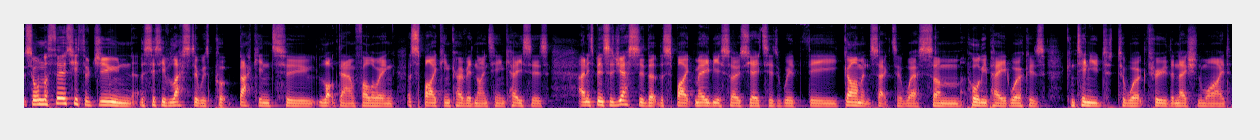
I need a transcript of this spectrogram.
So, on the 30th of June, the city of Leicester was put back into lockdown following a spike in COVID 19 cases. And it's been suggested that the spike may be associated with the garment sector, where some poorly paid workers continued to work through the nationwide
